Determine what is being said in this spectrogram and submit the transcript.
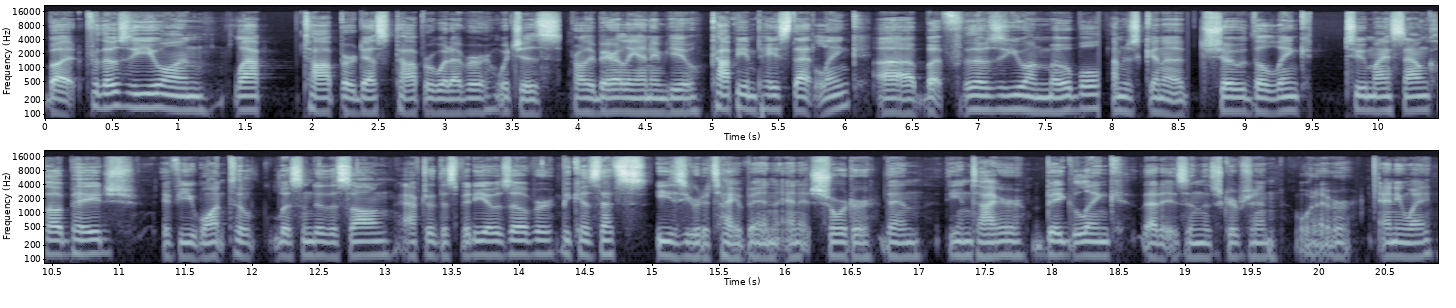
But for those of you on laptop or desktop or whatever, which is probably barely any of you, copy and paste that link. Uh, but for those of you on mobile, I'm just gonna show the link to my SoundCloud page if you want to listen to the song after this video is over because that's easier to type in and it's shorter than the entire big link that is in the description, whatever. Anyway,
